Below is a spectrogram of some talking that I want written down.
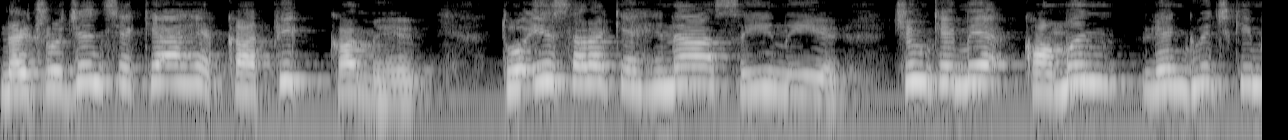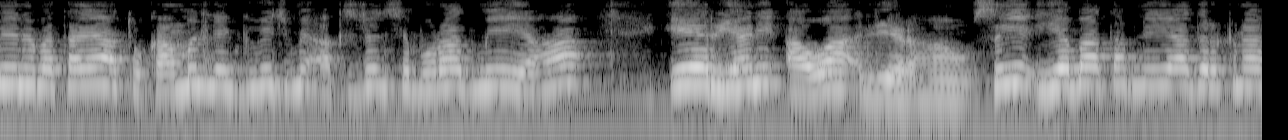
نائٹروجن سے کیا ہے؟ کافی کم ہے۔ تو اس طرح کہنا صحیح نہیں ہے۔ چونکہ میں کامن لینگویج کی میں نے بتایا، تو کامن لینگویج میں آکسیجن سے مراد میں یہاں ایئر یعنی ہوا لے رہا ہوں۔ صحیح، یہ بات آپ نے یاد رکھنا۔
